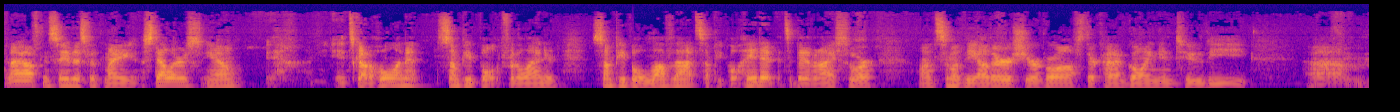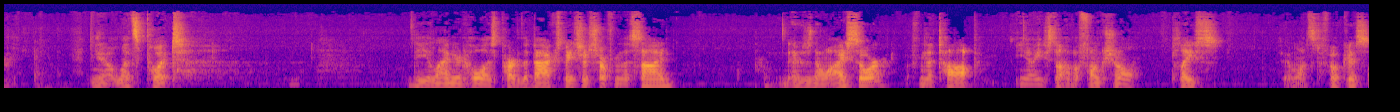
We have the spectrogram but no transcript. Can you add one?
And I often say this with my Stellars, you know, it's got a hole in it. Some people, for the lanyard, some people love that, some people hate it. It's a bit of an eyesore. On some of the other Shirogorovs, they're kind of going into the, um, you know, let's put the lanyard hole as part of the backspacer, so from the side, there's no eyesore. But from the top, you know, you still have a functional place it wants to focus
